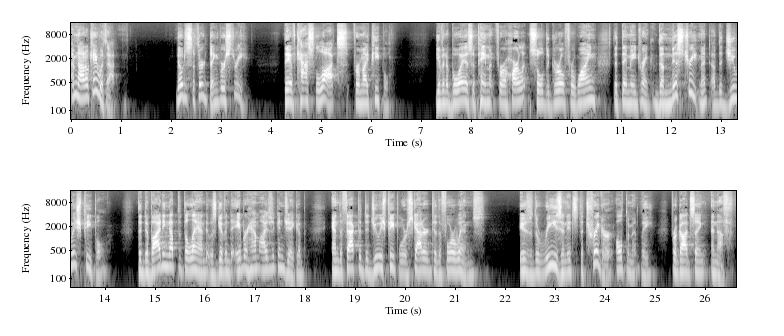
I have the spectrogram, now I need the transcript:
I'm not okay with that. Notice the third thing, verse 3. They have cast lots for my people, given a boy as a payment for a harlot, sold a girl for wine that they may drink. The mistreatment of the Jewish people, the dividing up of the land that was given to Abraham, Isaac, and Jacob, and the fact that the Jewish people were scattered to the four winds is the reason, it's the trigger ultimately for God saying, enough.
